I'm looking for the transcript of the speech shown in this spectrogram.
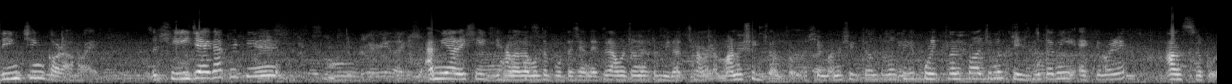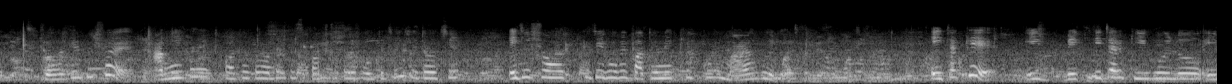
লিঞ্চিং করা হয়। তো সেই জায়গা থেকে আমি আর সেই ঝামেলার মধ্যে পড়তে চাই না। এটা আমার জন্য একটা বিরাট ঝামেলা। মানসিক যন্ত্রণা। সেই মানসিক যন্ত্রণা থেকে পরিত্রাণ পাওয়ার জন্য ফেসবুক আমি একেবারে আনসার করে দিচ্ছি সোহাগের বিষয়ে আমি এখানে একটা কথা তোমাদেরকে স্পষ্ট করে বলতে চাই, সেটা হচ্ছে এই যে সোহাগকে যেভাবে পাথর নিক্ষেপ করে মারা হইল এইটাকে এই ব্যক্তিটার কি হইল, এই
